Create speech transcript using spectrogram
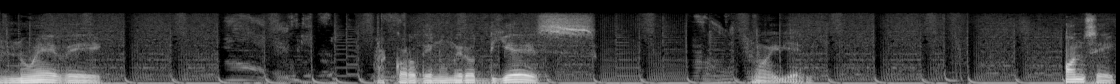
9. Acorde número 10. Muy bien. 11.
